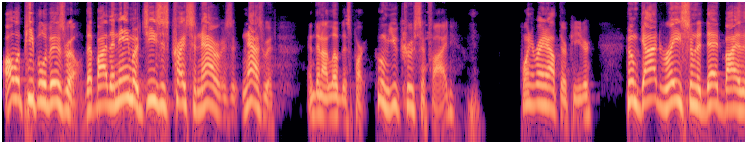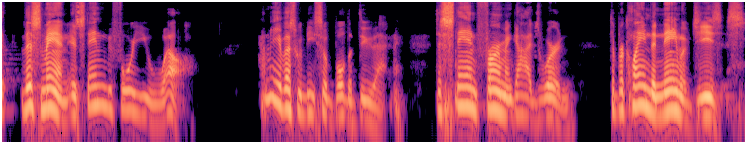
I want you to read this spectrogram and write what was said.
all the people of Israel, that by the name of Jesus Christ of Nazareth, and then I love this part, whom you crucified, point it right out there, Peter, whom God raised from the dead by this man is standing before you well. How many of us would be so bold to do that? To stand firm in God's word, to proclaim the name of Jesus.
